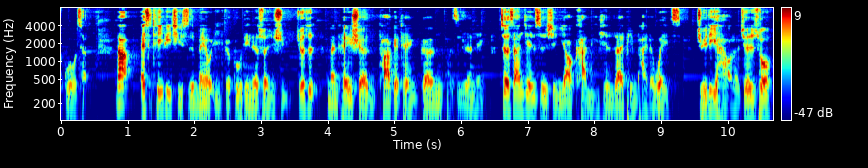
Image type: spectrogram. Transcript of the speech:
过程。那 STP 其实没有一个固定的顺序，就是 mentation、targeting 跟 positioning 这三件事情要看你现在品牌的位置。举例好了，就是说，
